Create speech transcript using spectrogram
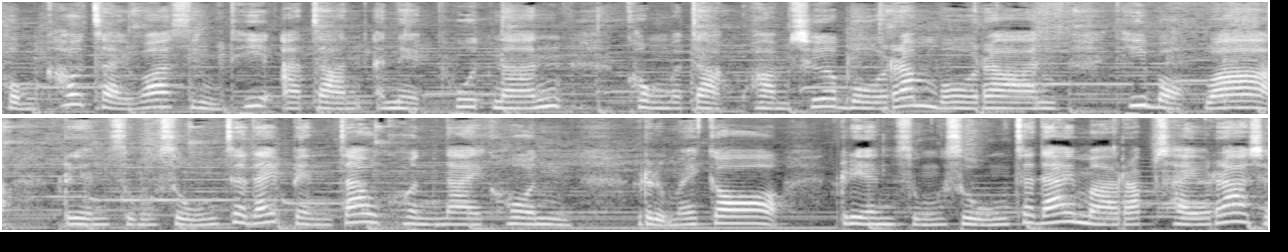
ผมเข้าใจว่าสิ่งที่อาจารย์อเนกพูดนั้น คงมาจากความเชื่อโบรำโบราณ ที่บอกว่าเรียนสูงๆจะได้เป็นเจ้าคนนายคน หรือไม่ก็เรียนสูงๆจะได้มารับใช้ราช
